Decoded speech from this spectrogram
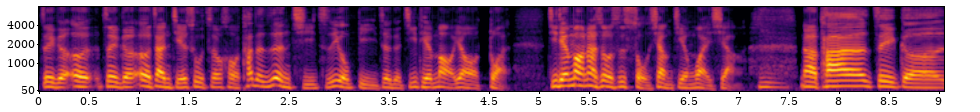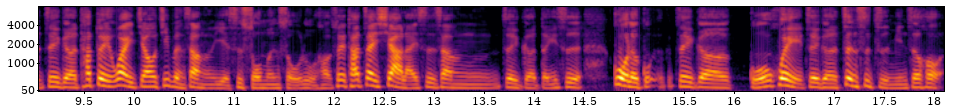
这个二这个二战结束之后，他的任期只有比这个吉田茂要短，吉田茂那时候是首相兼外相，嗯，那他这个这个他对外交基本上也是熟门熟路哈，所以他再下来事实上这个等于是过了国这个国会这个正式指名之后，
